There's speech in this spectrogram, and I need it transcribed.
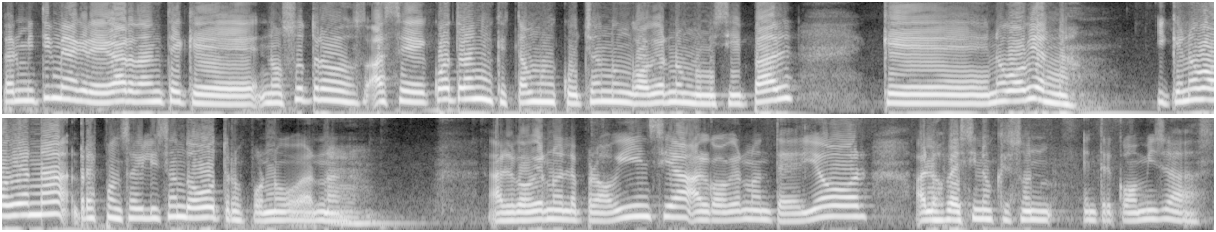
Permitirme agregar, Dante, que nosotros hace cuatro años que estamos escuchando un gobierno municipal que no gobierna y que no gobierna responsabilizando a otros por no gobernar. Al gobierno de la provincia, al gobierno anterior, a los vecinos que son, entre comillas,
